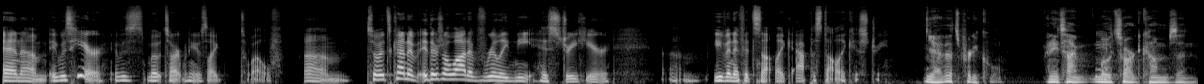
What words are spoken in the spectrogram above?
And um, it was here. It was Mozart when he was like 12. Um, so it's kind of there's a lot of really neat history here, um, even if it's not like apostolic history. yeah, that's pretty cool. Anytime Mozart comes and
